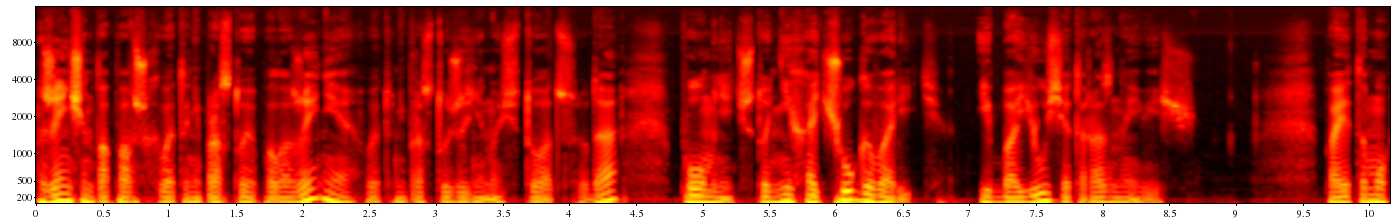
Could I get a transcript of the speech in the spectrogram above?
женщин, попавших в это непростое положение, в эту непростую жизненную ситуацию, да, помнить, что не хочу говорить и боюсь — это разные вещи. Поэтому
